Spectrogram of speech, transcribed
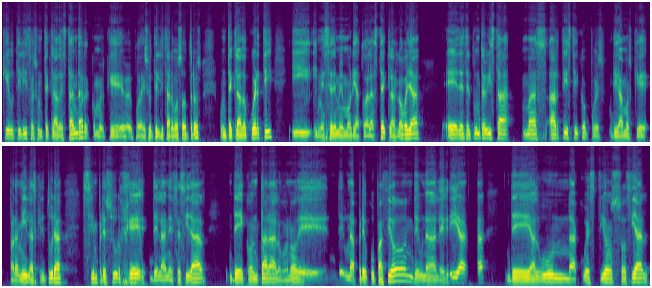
que utilizo es un teclado estándar, como el que podéis utilizar vosotros, un teclado QWERTY y, me sé de memoria todas las teclas. Luego ya, eh, desde el punto de vista más artístico, pues digamos que para mí la escritura siempre surge de la necesidad de contar algo, ¿no? De, una preocupación, de una alegría, de alguna cuestión social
